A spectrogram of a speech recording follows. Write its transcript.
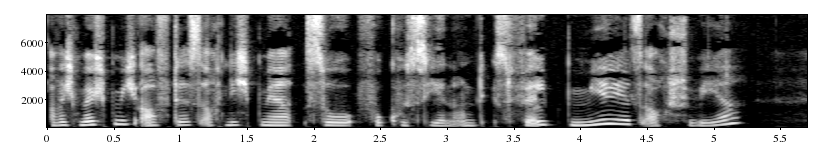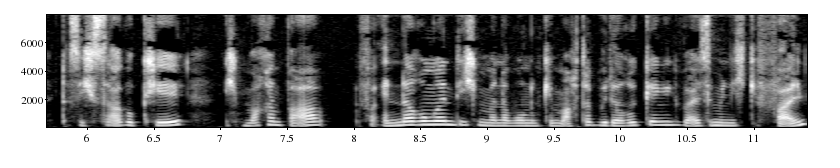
Aber ich möchte mich auf das auch nicht mehr so fokussieren. Und es fällt mir jetzt auch schwer, dass ich sage, okay, ich mache ein paar Veränderungen, die ich in meiner Wohnung gemacht habe, wieder rückgängig, weil sie mir nicht gefallen,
